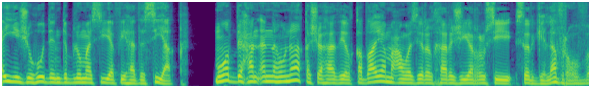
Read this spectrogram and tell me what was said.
أي جهود دبلوماسية في هذا السياق. موضحا أنه ناقش هذه القضايا مع وزير الخارجية الروسي سيرجي لافروف.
